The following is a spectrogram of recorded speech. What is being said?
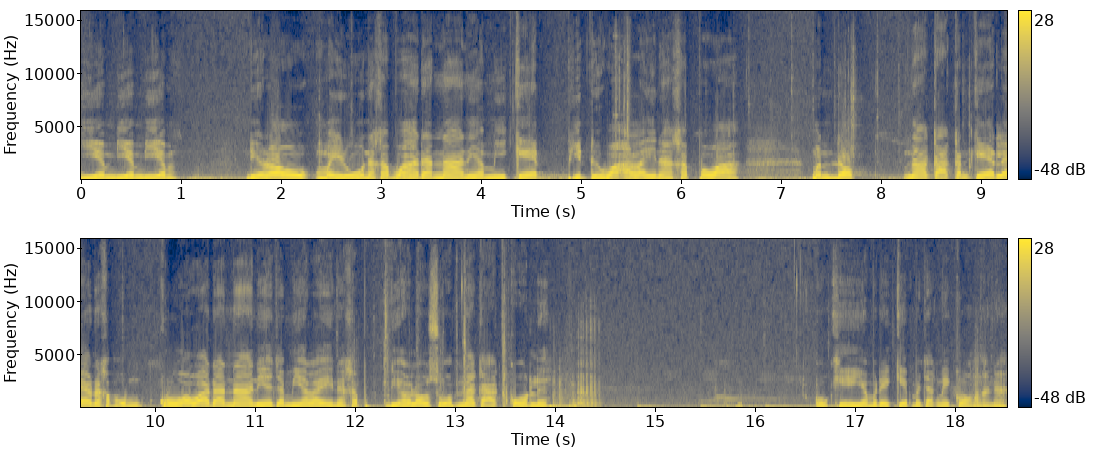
เยี่ยมเยี่ยมเยี่ยมเดี๋ยวเราไม่รู้นะครับว่าด้านหน้าเนี่ยมีแก๊ส พิษหรือว่าอะไรนะครับ เพราะว่ามันดรอปหน้ากากกันแก๊สแล้วนะครับ ผมกลัวว่าด้านหน้าเนี่ยจะมีอะไรนะครับ เดี๋ยวเราสวมหน้ากากก่อนเลย โอเคยังไม่ได้เก็บมาจากในกล่องอะนะ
